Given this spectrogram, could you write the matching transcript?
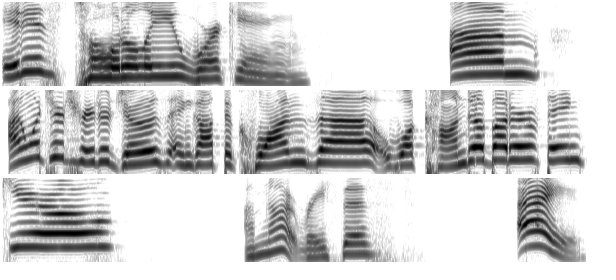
it is totally working. Um, I went to Trader Joe's and got the Kwanzaa Wakanda butter. Thank you. I'm not racist. Hey,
